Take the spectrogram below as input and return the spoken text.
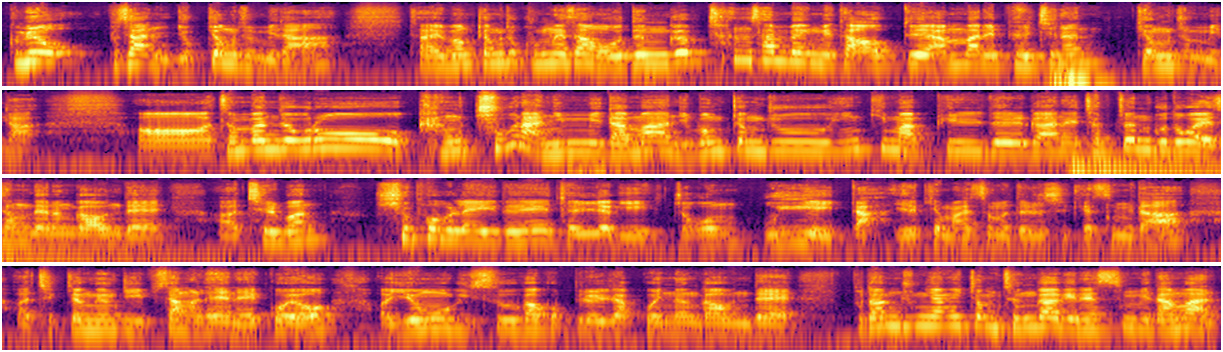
금요 부산 6경주입니다. 자 이번 경주 국내산 5등급 1300m 9뒤에 앞마리 펼치는 경주입니다. 어, 전반적으로 강축은 아닙니다만 이번 경주 인기 마필들 간의 접전 구도가 예상되는 가운데 어, 7번 슈퍼블레이드의 전력이 조금 우위에 있다 이렇게 말씀을 드릴 수 있겠습니다. 어, 직전 경기 입상을 해냈고요. 어, 이용호 기수가 고삐를 잡고 있는 가운데 부담 중량이 좀 증가하긴 했습니다만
